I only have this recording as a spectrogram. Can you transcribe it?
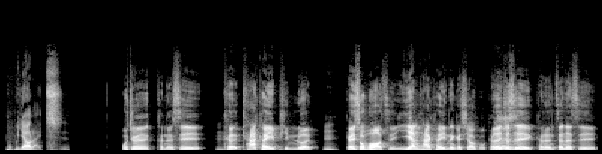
不要来吃。我觉得可能是可他可以评论，嗯，可以说不好吃，一样他可以那个效果。可是就是可能真的是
